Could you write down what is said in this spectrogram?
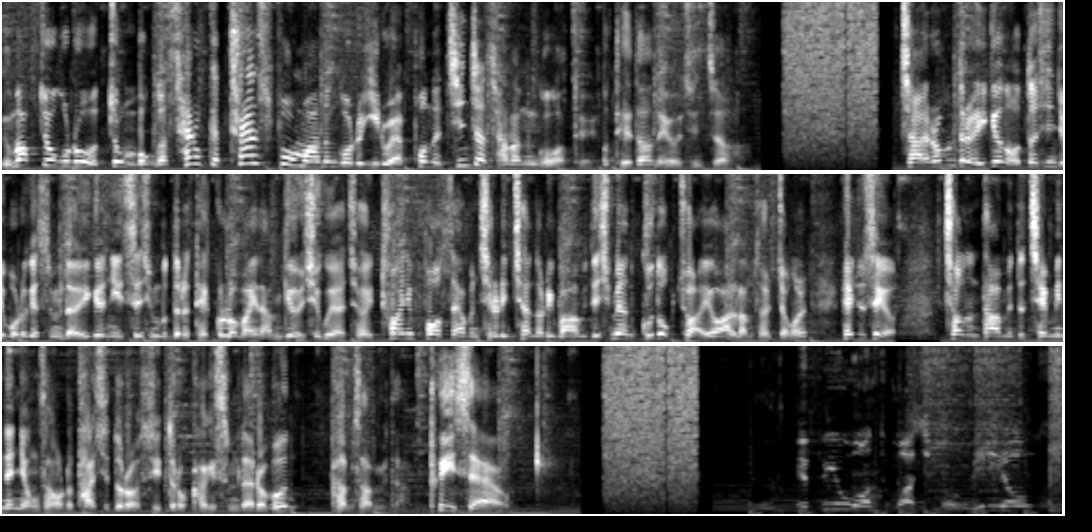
음악적으로 좀 뭔가 새롭게 트랜스폼 하는 거를 이 래퍼는 진짜 잘하는 것 같아. 어, 대단해요, 진짜. 자 여러분들의 의견 어떠신지 모르겠습니다. 의견이 있으신 분들은 댓글로 많이 남겨주시고요. 저희 24-7 칠린 채널이 마음에 드시면 구독, 좋아요, 알람 설정을 해주세요. 저는 다음에도 재밌는 영상으로 다시 돌아올 수 있도록 하겠습니다. 여러분 감사합니다. Peace out. If you want to watch more videos,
